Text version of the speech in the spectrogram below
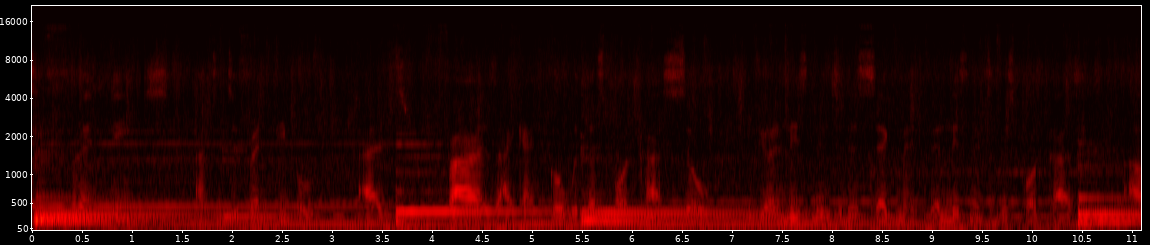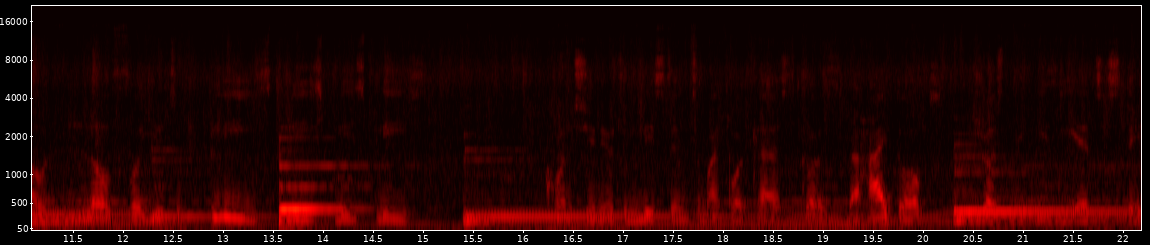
different things and to different people as far as I can go with this podcast. So if you're listening to this segment, if you're listening to this podcast, I would love for you to please, please, please, please continue to listen to my podcast because the high talks, trust me, is here to stay.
